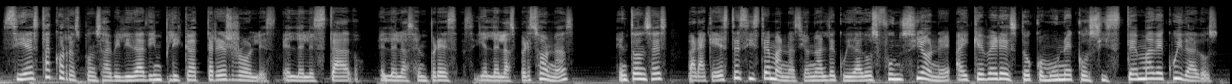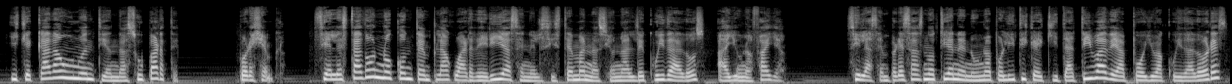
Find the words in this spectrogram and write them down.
Si esta corresponsabilidad implica tres roles, el del Estado, el de las empresas y el de las personas, entonces, para que este Sistema Nacional de Cuidados funcione, hay que ver esto como un ecosistema de cuidados y que cada uno entienda su parte. Por ejemplo, si el Estado no contempla guarderías en el Sistema Nacional de Cuidados, hay una falla. Si las empresas no tienen una política equitativa de apoyo a cuidadores,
